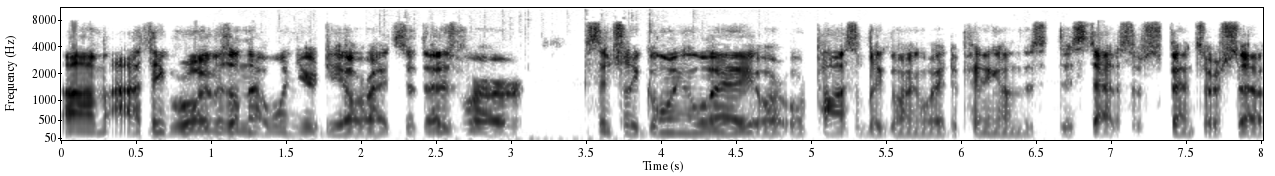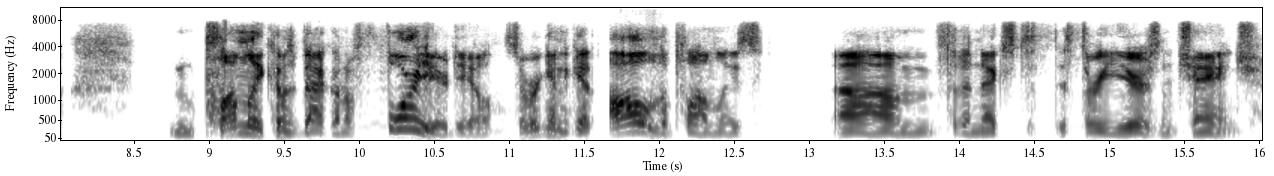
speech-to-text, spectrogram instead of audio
um, I think Roy was on that one year deal, right? So those were essentially going away or, or possibly going away, depending on this, the status of Spencer. So Plumlee comes back on a four year deal. So we're going to get all the Plumlees um, for the next th- three years and change.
